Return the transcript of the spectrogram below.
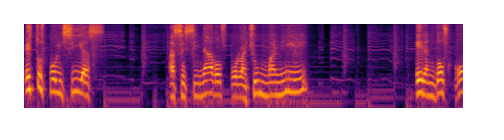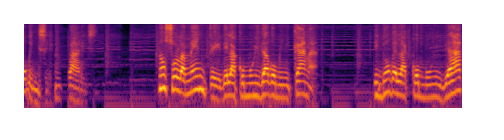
Estos policías asesinados por la Chumanil eran dos jóvenes ejemplares, no solamente de la comunidad dominicana, sino de la comunidad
